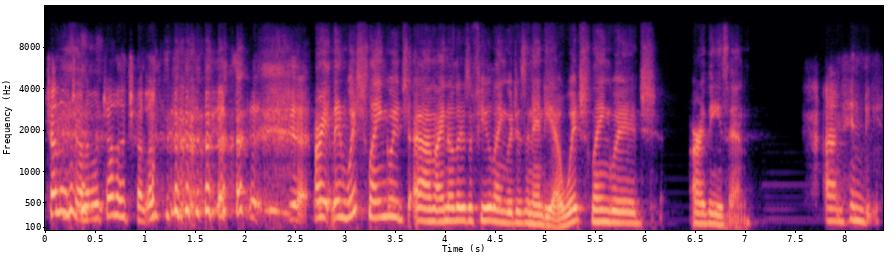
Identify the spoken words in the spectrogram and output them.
chalo, chalo, chalo, chalo. yeah. All right. And which language? Um, I know there's a few languages in India. Which language are these in? Um, Hindi.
